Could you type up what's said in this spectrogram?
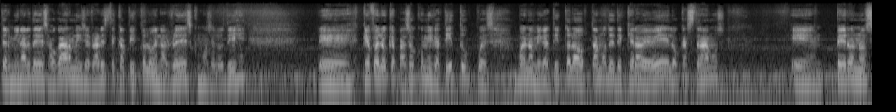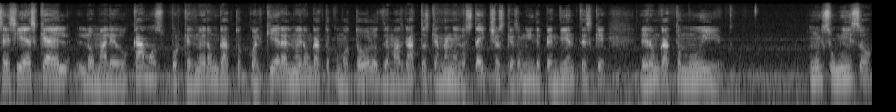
terminar de desahogarme y cerrar este capítulo en las redes, como se los dije. Eh, ¿Qué fue lo que pasó con mi gatito? Pues bueno, mi gatito lo adoptamos desde que era bebé, lo castramos. Eh, pero no sé si es que a él lo maleducamos porque él no era un gato cualquiera, él no era un gato como todos los demás gatos que andan en los techos, que son independientes, que era un gato muy, muy sumiso.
